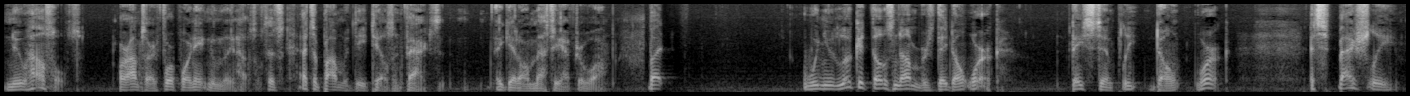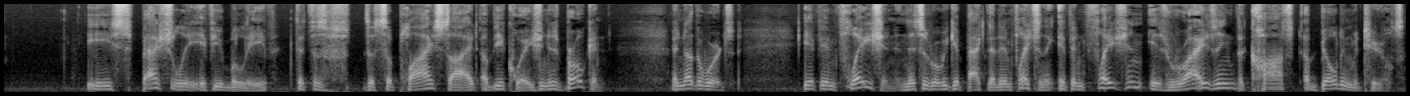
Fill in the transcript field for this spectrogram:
new households? Or I'm sorry, 4.8 new million households. That's, that's a problem with details and facts. They get all messy after a while. But when you look at those numbers, they don't work. They simply don't work. Especially, especially if you believe that the, the supply side of the equation is broken. In other words, if inflation, and this is where we get back to that inflation thing, if inflation is rising the cost of building materials,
